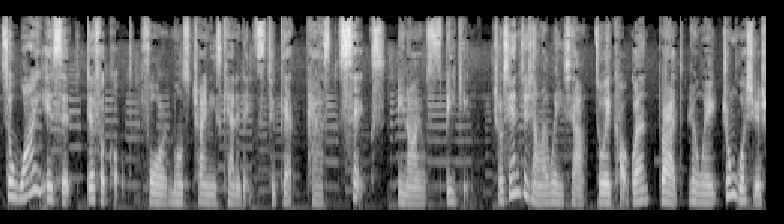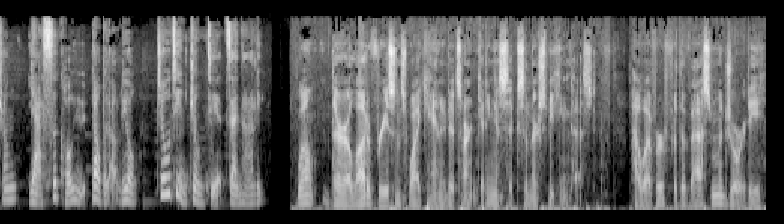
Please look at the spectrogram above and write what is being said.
So, why is it difficult for most Chinese candidates to get past six in IELTS speaking? 首先就想来问一下，作为考官，Brad 认为中国学生雅思口语到不了六，究竟症结在哪里？Well, there are a lot of reasons why candidates aren't getting a six in their speaking test. However, for the vast majority,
